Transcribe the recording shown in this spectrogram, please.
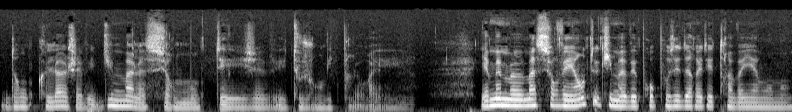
Donc là, j'avais du mal à surmonter, j'avais toujours envie de pleurer. Il y a même euh, ma surveillante qui m'avait proposé d'arrêter de travailler un moment.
